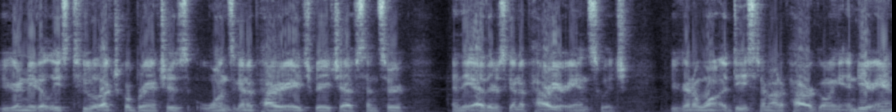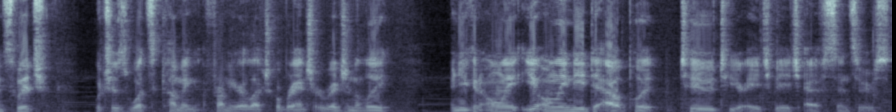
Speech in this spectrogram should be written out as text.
you're going to need at least two electrical branches. One's going to power your HBHF sensor and the other is going to power your AND switch. You're going to want a decent amount of power going into your AND switch, which is what's coming from your electrical branch originally. And you can only you only need to output two to your HBHF sensors.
